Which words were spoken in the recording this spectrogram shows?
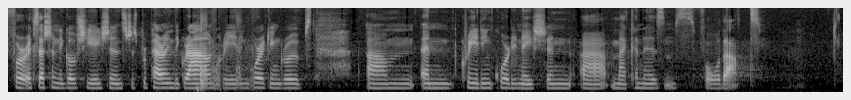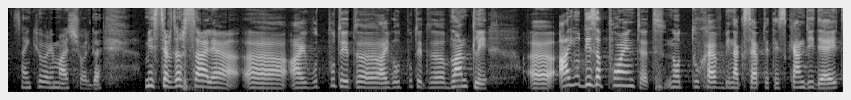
for accession negotiations, just preparing the ground, creating working groups, um, and creating coordination uh, mechanisms for that. Thank you very much, Olga. Mr. Darsalia, uh, I would put it, uh, I will put it uh, bluntly. Uh, are you disappointed not to have been accepted as candidate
